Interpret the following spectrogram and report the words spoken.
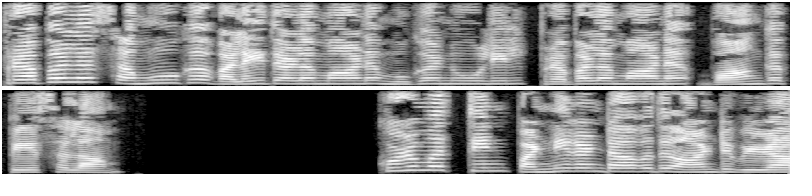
பிரபல சமூக வலைதளமான முகநூலில் பிரபலமான வாங்க பேசலாம். குழுமத்தின் பன்னிரண்டாவது ஆண்டு விழா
